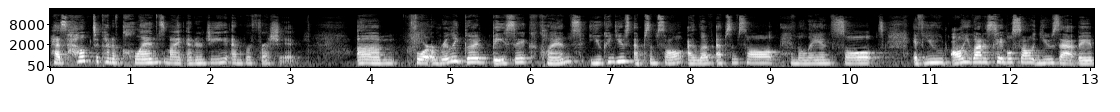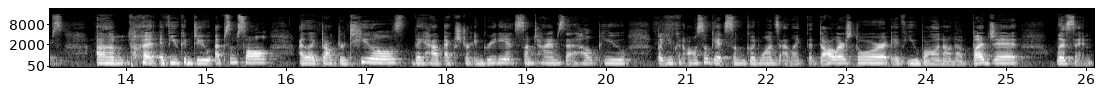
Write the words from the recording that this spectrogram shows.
has helped to kind of cleanse my energy and refresh it. Um, for a really good basic cleanse, you can use Epsom salt. I love Epsom salt, Himalayan salt. If you all you got is table salt, use that, babes. Um, but if you can do Epsom salt, I like Dr. Teal's. They have extra ingredients sometimes that help you, but you can also get some good ones at like the dollar store if you balling on a budget. Listen,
